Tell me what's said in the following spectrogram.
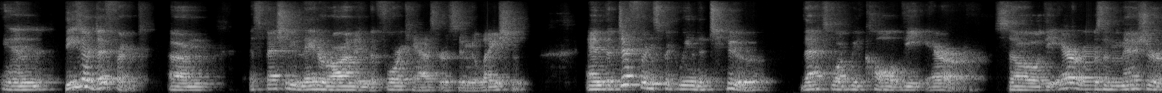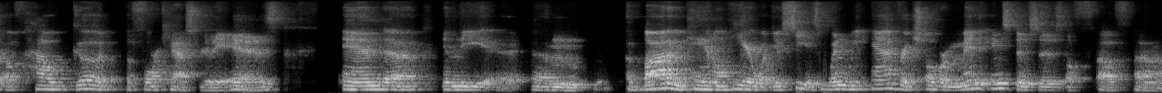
and these are different, um, especially later on in the forecast or simulation. And the difference between the two, that's what we call the error. So the error is a measure of how good the forecast really is. And uh, in the uh, um, bottom panel here, what you see is when we average over many instances of, of uh,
